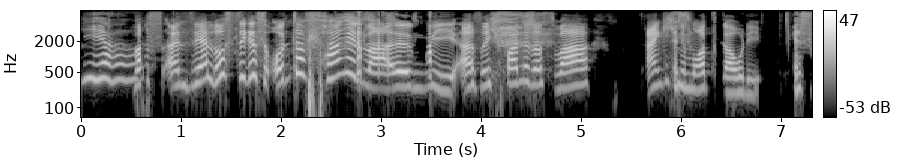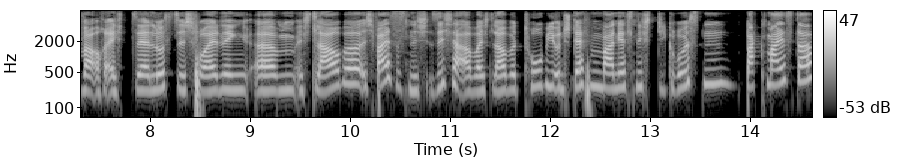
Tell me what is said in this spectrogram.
ja. Was ein sehr lustiges Unterfangen war irgendwie. Also ich fand, das war eigentlich eine Mordsgaudi. Es war auch echt sehr lustig. Vor allen Dingen, ähm, ich glaube, ich weiß es nicht sicher, aber ich glaube, Tobi und Steffen waren jetzt nicht die größten Backmeister.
